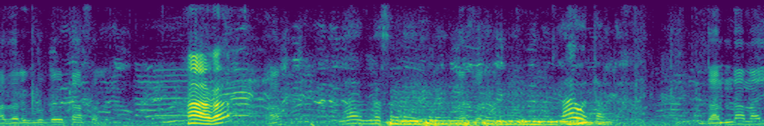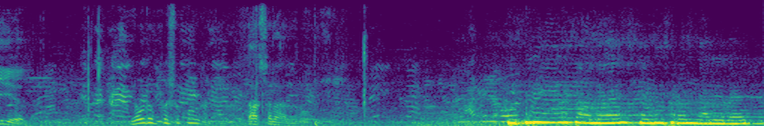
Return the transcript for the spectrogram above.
हजार एक रुपये तास आले. हा का? हां. नाही नाही होत आमचा धंदा नाही आहे एवढे पैसे कोण? तासाला हजार रुपये. तिसरी ओव्हर चालू आहे सव्वीस रन झालेले आहेत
